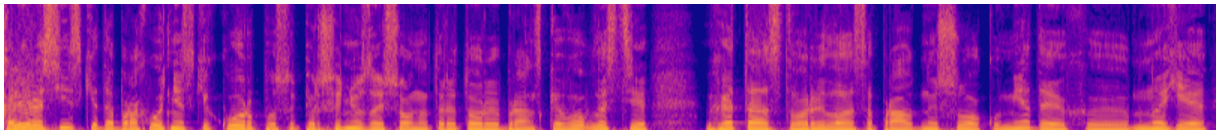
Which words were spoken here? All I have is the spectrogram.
Калі расійскі добраахвотніцкі корпус упершыню зайшоў на тэрыторыю бранскай вобласці гэта стварыла сапраўдны шок. У медыях многія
